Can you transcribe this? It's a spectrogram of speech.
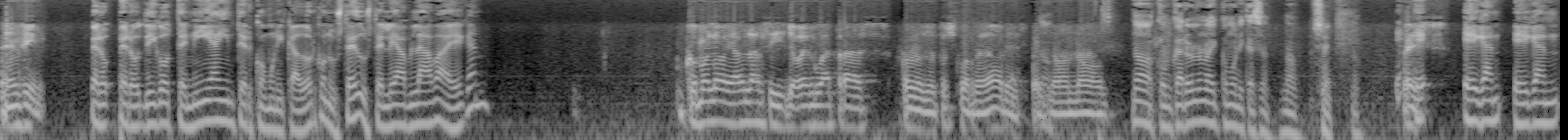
en fin, Pero, pero digo, ¿tenía intercomunicador con usted? ¿Usted le hablaba a Egan? ¿cómo le voy a hablar si yo vengo atrás con los otros corredores? Pues no, no. No, con Carolo no hay comunicación, no. Sí. Pues- Eh, Egan, Egan,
